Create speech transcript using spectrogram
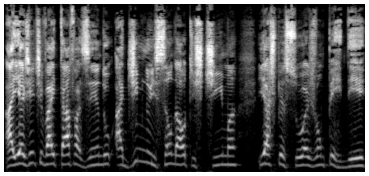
Aí a gente vai estar tá fazendo a diminuição da autoestima e as pessoas vão perder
